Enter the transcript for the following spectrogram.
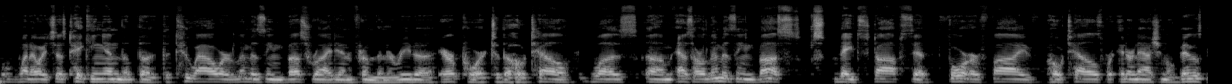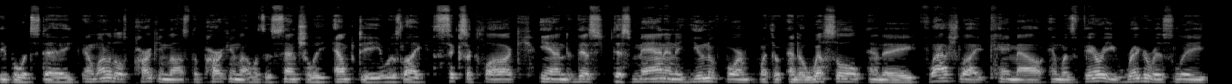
when I was just taking in the, the, the two hour limousine bus ride in from the Narita airport to the hotel was um, as our limousine bus made stops at four or five hotels where international business people would stay. And one of those parking lots, the parking lot was essentially empty. It was like six o'clock, and this, this man in a uniform with a, and a whistle and a flashlight came out and was very rigorously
